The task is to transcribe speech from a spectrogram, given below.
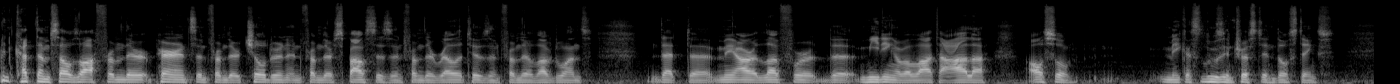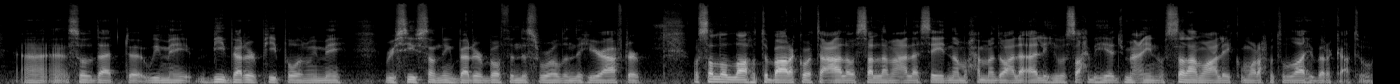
and cut themselves off from their parents and from their children and from their spouses and from their relatives and from their loved ones. That uh, may our love for the meeting of Allah Ta'ala also make us lose interest in those things. Uh, uh, so that uh, we may be better people and we may receive something better both in this world and the hereafter. وصلى الله تبارك وتعالى وسلم على سيدنا محمد وعلى آله وصحبه أجمعين والسلام عليكم ورحمة الله وبركاته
